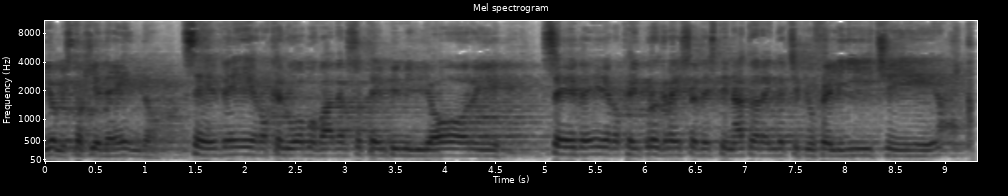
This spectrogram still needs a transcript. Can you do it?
io mi sto chiedendo se è vero che l'uomo va verso tempi migliori, se è vero che il progresso è destinato a renderci più felici. Ecco.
